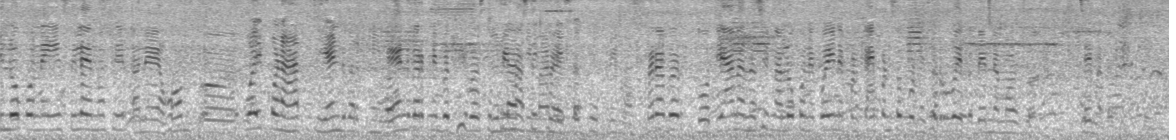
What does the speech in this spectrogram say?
એ લોકોને એ સિલાઈ મશીન અને હોમ કોઈ પણ હાથથી હેન્ડવર્કની હેન્ડવર્કની બધી વસ્તુ ફ્રીમાં શીખવે છે ફ્રીમાં બરાબર? તો ત્યાંના નજીકના લોકોને કોઈને પણ કંઈ પણ સપોર્ટની જરૂર હોય તો બેનને મળજો. જય માતા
